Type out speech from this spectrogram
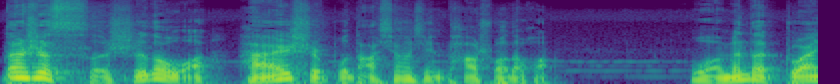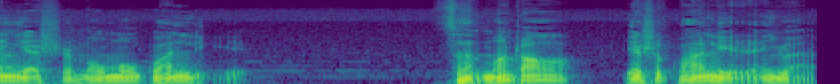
但是此时的我还是不大相信他说的话。我们的专业是某某管理，怎么着也是管理人员，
